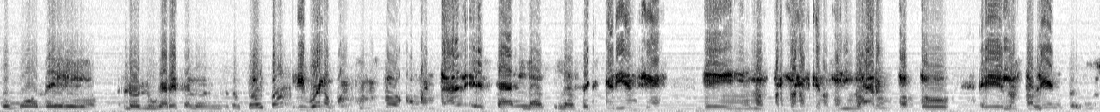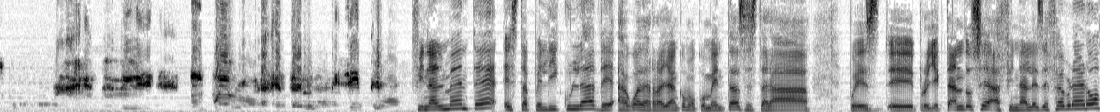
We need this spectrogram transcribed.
como de los lugares a los de Y bueno, pues en este documental están las, las experiencias de las personas que nos ayudaron, tanto eh, los talentos como la gente de, del pueblo, la gente de los municipios. Finalmente, esta película de Agua de Rayán, como comentas, estará pues eh, proyectándose a finales de febrero.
